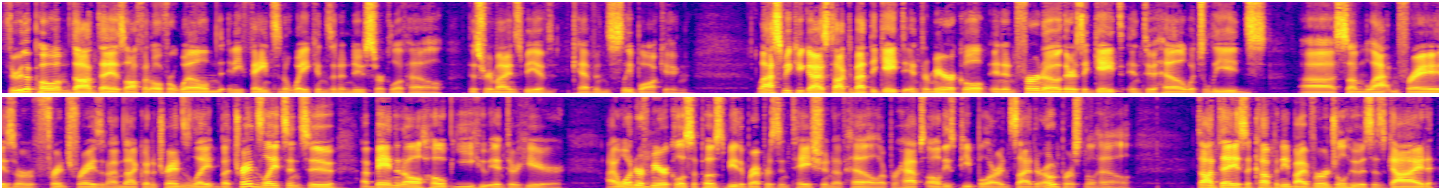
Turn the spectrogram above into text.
Through the poem, Dante is often overwhelmed and he faints and awakens in a new circle of hell. This reminds me of Kevin's sleepwalking. Last week, you guys talked about the gate to enter miracle. In Inferno, there's a gate into hell which leads uh, some Latin phrase or French phrase that I'm not going to translate, but translates into abandon all hope, ye who enter here. I wonder if miracle is supposed to be the representation of hell, or perhaps all these people are inside their own personal hell. Dante is accompanied by Virgil, who is his guide,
